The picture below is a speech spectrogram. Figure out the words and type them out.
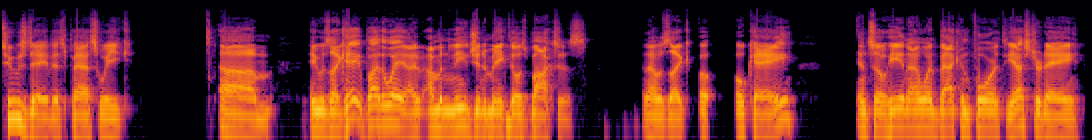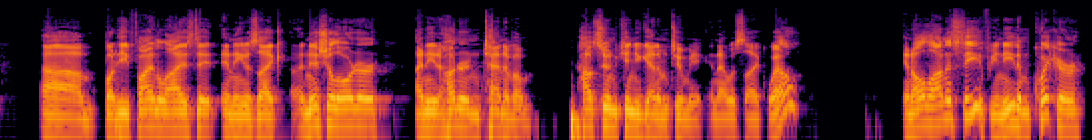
Tuesday this past week, um, he was like, Hey, by the way, I, I'm going to need you to make those boxes. And I was like, "O- Okay. And so he and I went back and forth yesterday. Um, but he finalized it and he was like, Initial order, I need 110 of them. How soon can you get them to me? And I was like, Well, in all honesty, if you need them quicker,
